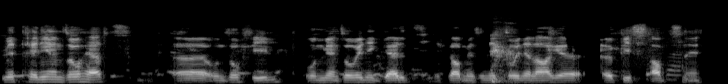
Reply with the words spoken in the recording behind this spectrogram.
wir trainieren so hart äh, und so viel und wir haben so wenig Geld. Ich glaube, wir sind nicht so in der Lage, etwas abzunehmen.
